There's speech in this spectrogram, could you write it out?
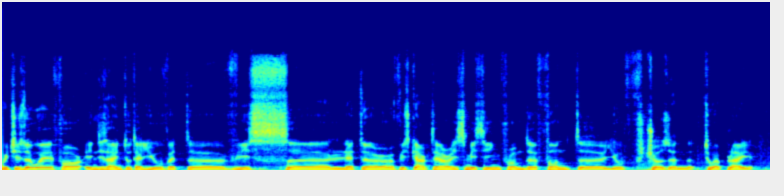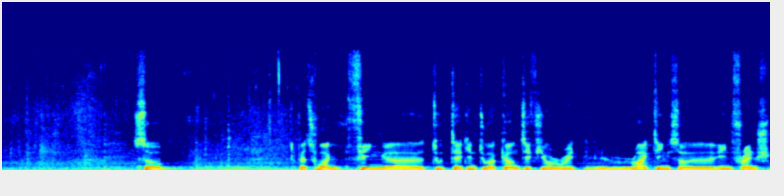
which is a way for InDesign to tell you that uh, this uh, letter, this character is missing from the font uh, you've chosen to apply. So that's one thing uh, to take into account if you're writing so, in French.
